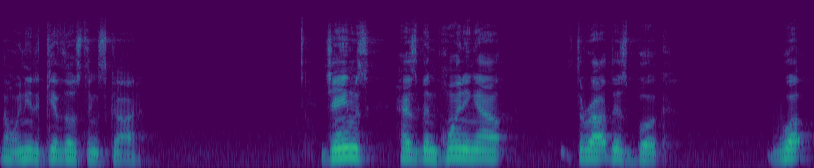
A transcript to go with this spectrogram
No, we need to give those things God. James has been pointing out throughout this book what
